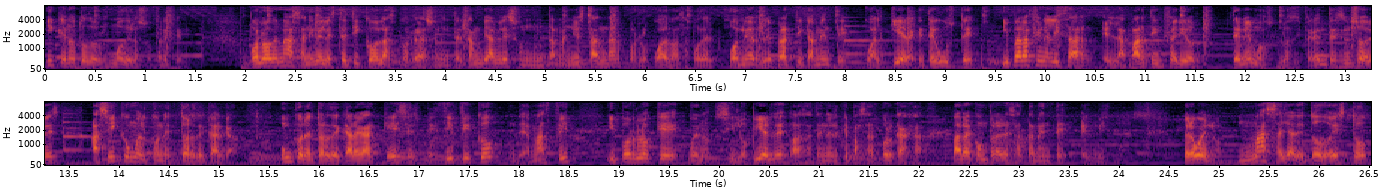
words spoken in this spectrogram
y que no todos los modelos ofrecen. Por lo demás, a nivel estético, las correas son intercambiables, son de un tamaño estándar, por lo cual vas a poder ponerle prácticamente cualquiera que te guste. Y para finalizar, en la parte inferior tenemos los diferentes sensores, así como el conector de carga. Un conector de carga que es específico de Amazfit y por lo que, bueno, si lo pierdes vas a tener que pasar por caja para comprar exactamente el mismo. Pero bueno, más allá de todo esto,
